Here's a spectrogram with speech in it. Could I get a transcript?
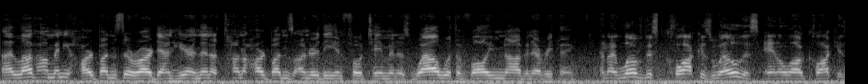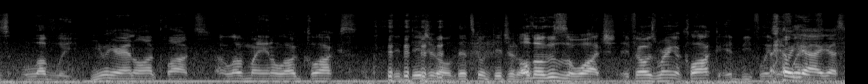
I love how many hard buttons there are down here, and then a ton of hard buttons under the infotainment as well, with a volume knob and everything. And I love this clock as well. This analog clock is lovely. You and your analog clocks. I love my analog clocks. Di- digital. Let's go digital. Although this is a watch. If I was wearing a clock, it'd be Flavor Oh, yeah, I guess.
